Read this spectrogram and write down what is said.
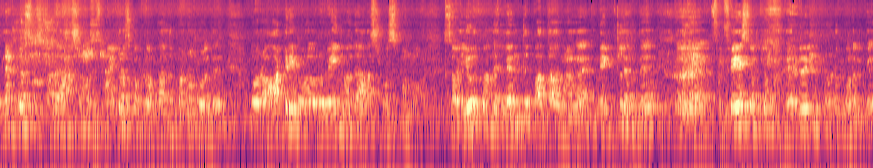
பிளட் வெசல்ஸ்க்கு வந்து அனஸ்டமோசிஸ் மைக்ரோஸ்கோப்பில் உட்காந்து பண்ணும்போது ஒரு ஆர்ட்ரி ஒரு வெயின் வந்து அனஸ்டமோசிஸ் பண்ணுவோம் ஸோ இவருக்கு வந்து லென்த்து பார்த்தாதனால நெக்லேருந்து ஃபேஸ் வரைக்கும் ஹெட் வரைக்கும் கொண்டு போகிறதுக்கு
